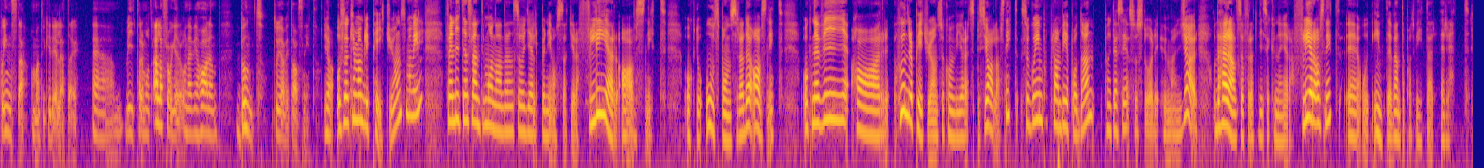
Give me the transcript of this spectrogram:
på Insta om man tycker det är lättare. Eh, vi tar emot alla frågor och när vi har en bunt då gör vi ett avsnitt. Ja, och så kan man bli Patreon som man vill. För en liten slant i månaden så hjälper ni oss att göra fler avsnitt och då osponsrade avsnitt. Och när vi har 100 Patreon så kommer vi göra ett specialavsnitt. Så gå in på planbpodden.se så står det hur man gör. Och Det här är alltså för att vi ska kunna göra fler avsnitt eh, och inte vänta på att vi hittar rätt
